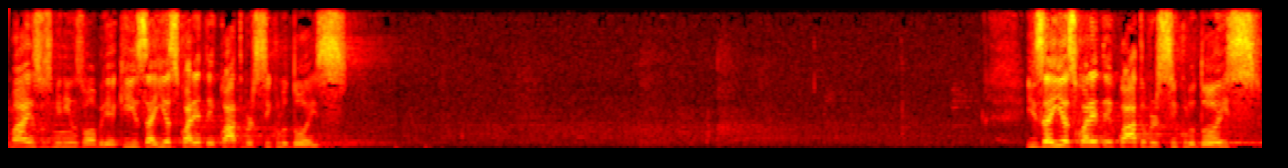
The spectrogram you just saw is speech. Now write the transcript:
mas os meninos vão abrir aqui. Isaías 44, versículo 2. Isaías 44, versículo 2.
